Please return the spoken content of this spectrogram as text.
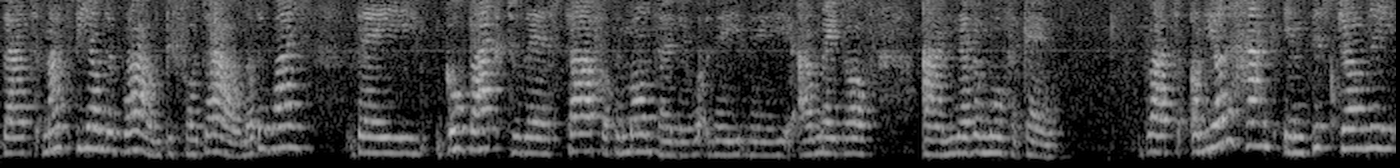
that must be underground before dawn, otherwise they go back to the staff of the mountain they, they, they are made of and never move again. But on the other hand, in this journey,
